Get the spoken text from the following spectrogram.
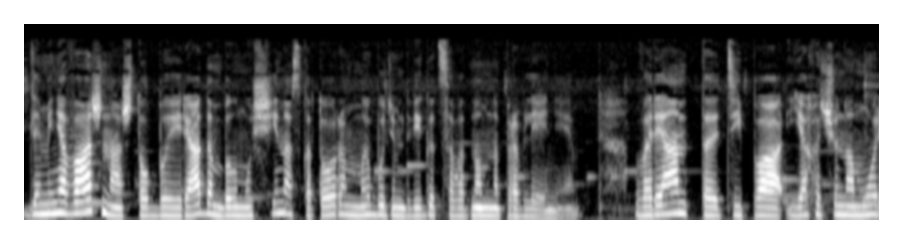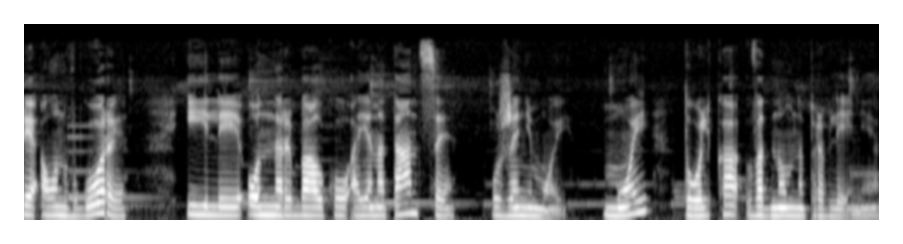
Для меня важно, чтобы рядом был мужчина, с которым мы будем двигаться в одном направлении – Вариант э, типа «я хочу на море, а он в горы» или «он на рыбалку, а я на танцы» уже не мой. Мой только в одном направлении.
